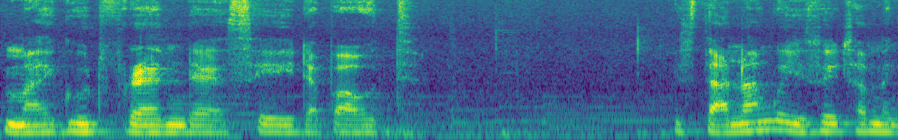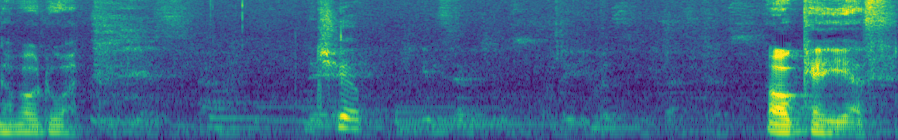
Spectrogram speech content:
my good friend uh, said about Mr. Anangwe, you said something about what? Sure. Okay, yes.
